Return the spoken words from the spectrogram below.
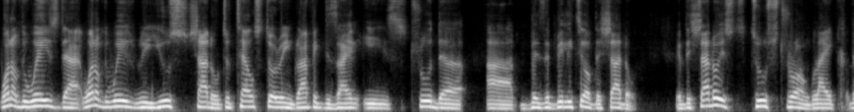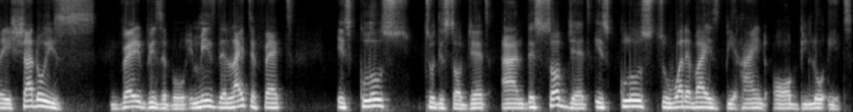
one of the ways that one of the ways we use shadow to tell story in graphic design is through the uh visibility of the shadow. If the shadow is too strong like the shadow is very visible. It means the light effect is close to the subject and the subject is close to whatever is behind or below it.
